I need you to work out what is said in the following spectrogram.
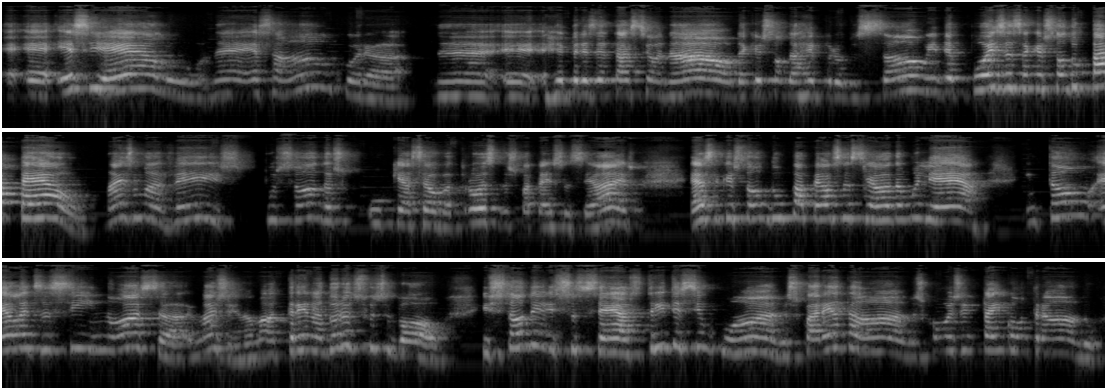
é, esse elo, né, essa âncora né, é, representacional da questão da reprodução e depois essa questão do papel. Mais uma vez, puxando o que a Selva trouxe dos papéis sociais, essa questão do papel social da mulher. Então, ela diz assim: nossa, imagina, uma treinadora de futebol, estando em sucesso, 35 anos, 40 anos, como a gente está encontrando,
